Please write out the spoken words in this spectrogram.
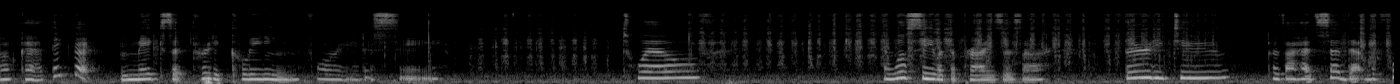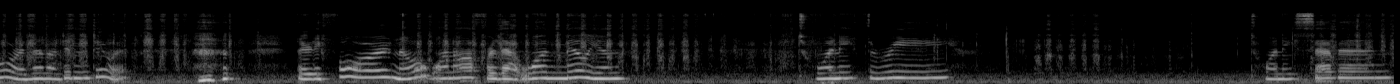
Okay, I think that makes it pretty clean for you to see. 12, and we'll see what the prizes are. 32, because I had said that before and then I didn't do it. 34, no, one off for that 1 million. 23, 27,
